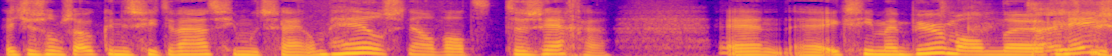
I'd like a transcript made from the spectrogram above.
dat je soms ook in de situatie moet zijn om heel snel wat te zeggen. En uh, ik zie mijn buurman uh, nee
